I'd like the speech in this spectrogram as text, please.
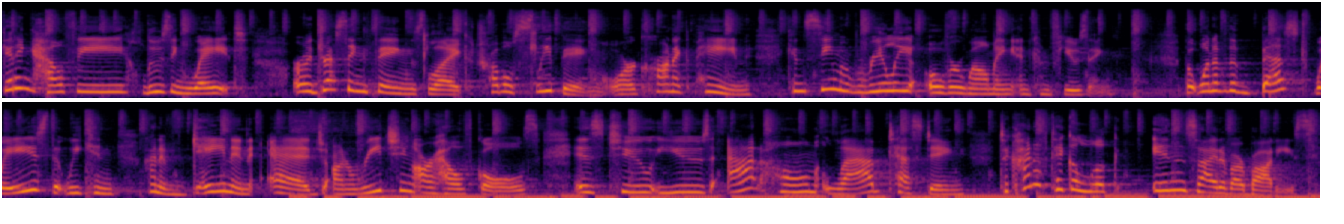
Getting healthy, losing weight, or addressing things like trouble sleeping or chronic pain can seem really overwhelming and confusing. But one of the best ways that we can kind of gain an edge on reaching our health goals is to use at home lab testing to kind of take a look inside of our bodies.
